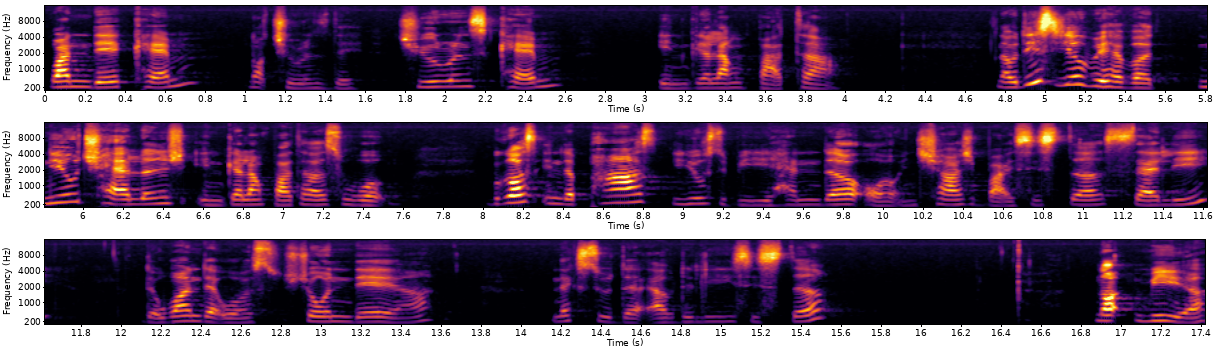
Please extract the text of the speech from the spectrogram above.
one day camp, not Children's Day, Children's camp in Gelang Patah. Now, this year we have a new challenge in Gelang Patah's work. Because in the past, it used to be handled or in charge by Sister Sally, the one that was shown there, uh, next to the elderly sister. Not me, uh,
